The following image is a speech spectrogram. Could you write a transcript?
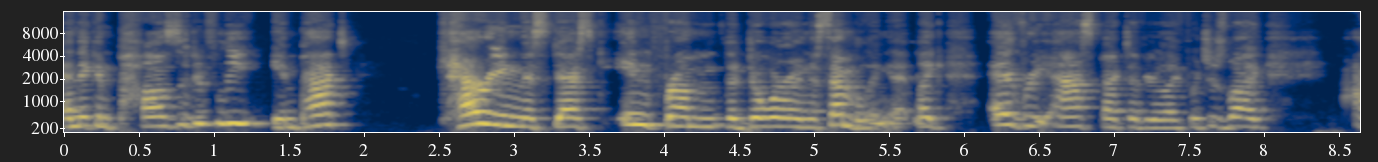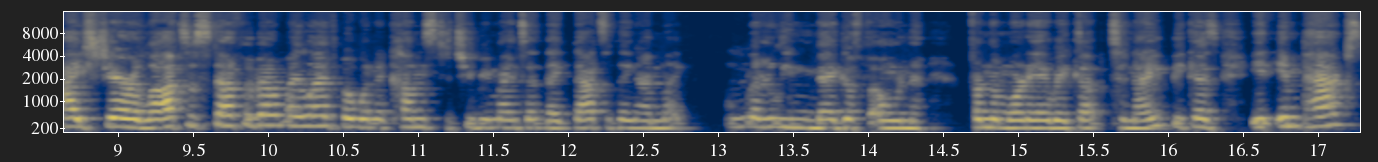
and they can positively impact carrying this desk in from the door and assembling it like every aspect of your life which is why i share lots of stuff about my life but when it comes to 2b mindset like that's the thing i'm like literally megaphone from the morning i wake up tonight because it impacts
